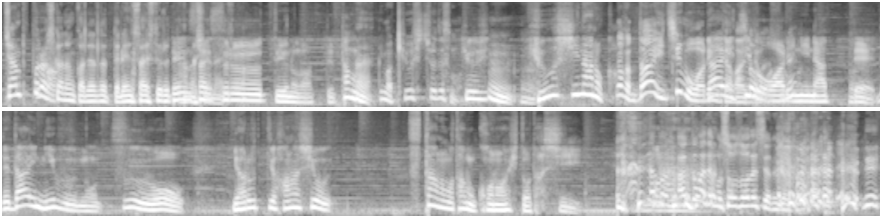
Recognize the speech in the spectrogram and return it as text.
ジャンププラスかなんかでだって連載するって連載す話じゃないですか。るっていうのがあって多分、はい。今休止中ですもんね。休止うん。うん休止なのか。なんか第1部終わりみたい第な感じ1部終わりになって、で第2部の2をやるっていう話をしたのも多分この人だし。まああくまでも想像ですよね でもで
